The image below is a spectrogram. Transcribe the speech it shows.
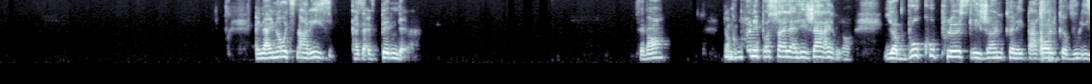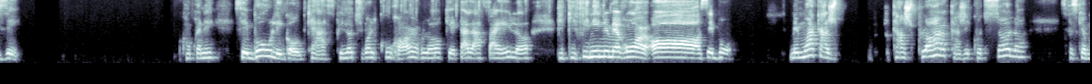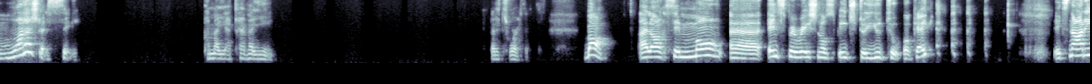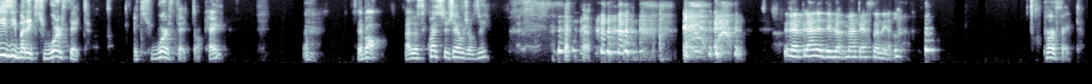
And I know it's not easy because I've been there. C'est bon? Donc, Mhm. prenez pas ça à la légère. là. Il y a beaucoup plus les jeunes que les paroles que vous lisez. Vous comprenez? C'est beau, les Gold Cast. Puis là, tu vois le coureur là, qui est à la fin, là, puis qui finit numéro un. Oh, c'est beau. Mais moi, quand je, quand je pleure, quand j'écoute ça, là, c'est parce que moi, je sais comment il a travaillé. But it's worth it. Bon, alors c'est mon euh, inspirational speech to YouTube, OK? it's not easy, but it's worth it. It's worth it, OK? C'est bon. Alors, c'est quoi le sujet aujourd'hui? C'est le plan de développement personnel. Perfect.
